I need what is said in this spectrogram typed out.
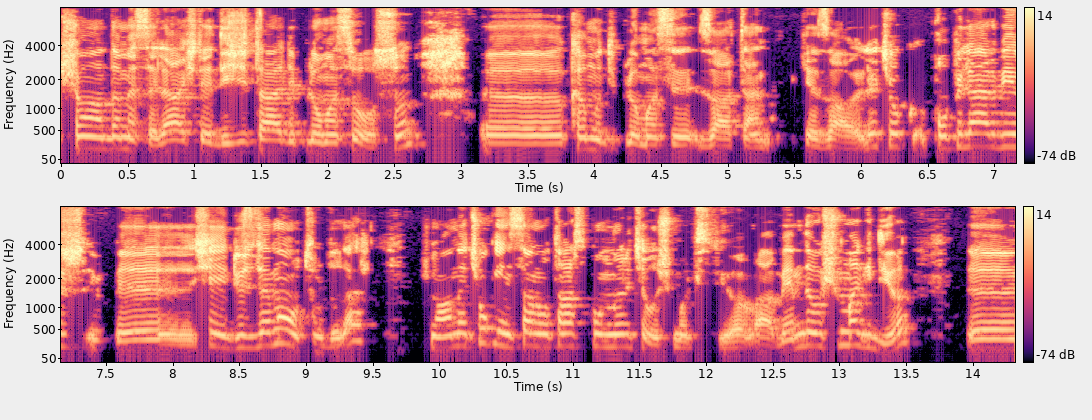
Şu anda mesela işte dijital diplomasi olsun, e, kamu diplomasi zaten keza öyle. Çok popüler bir e, şey düzleme oturdular. Şu anda çok insan o tarz konuları çalışmak istiyor. Benim de hoşuma gidiyor. Ee,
